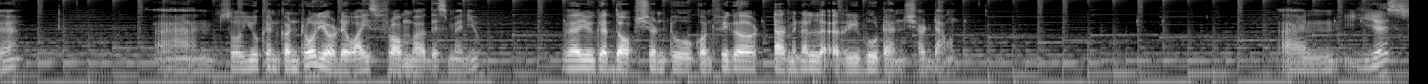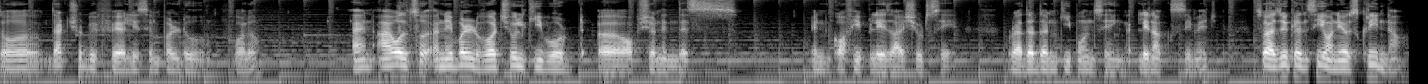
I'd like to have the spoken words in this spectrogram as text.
there and so you can control your device from uh, this menu where you get the option to configure terminal reboot and shutdown. And yes so that should be fairly simple to follow. And I also enabled virtual keyboard uh, option in this in coffee place I should say rather than keep on saying Linux image. So as you can see on your screen now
